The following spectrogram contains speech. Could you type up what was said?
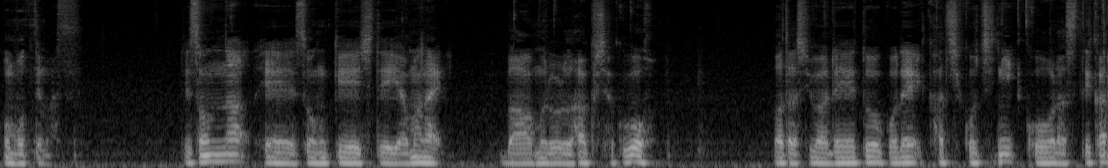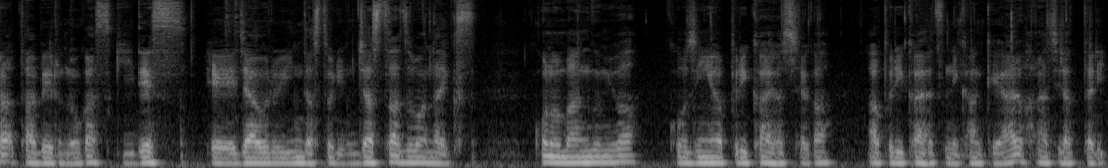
思ってます。でそんな、えー、尊敬してやまないバームロール伯爵を私は冷凍庫でカチコチに凍らせてから食べるのが好きです、えー、ジャウルインダストリーの Just as one likes この番組は個人アプリ開発者がアプリ開発に関係ある話だったり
